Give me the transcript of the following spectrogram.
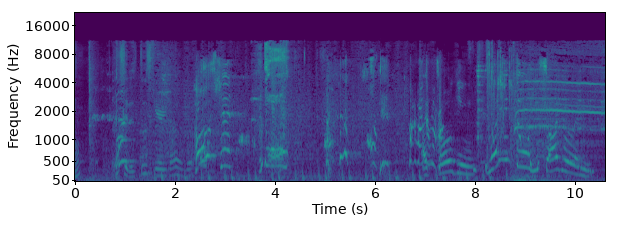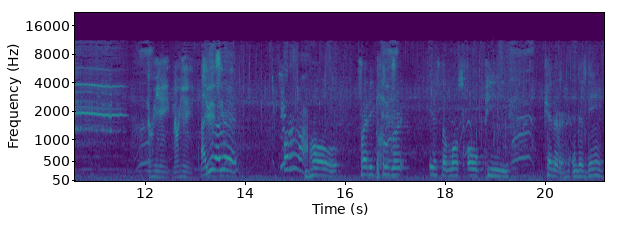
Mhm. This shit is too scary now, bro. Oh shit! What am I, I doing, bro? told you. What are you doing? He saw you already. No, he ain't. No, he ain't. He Are you didn't see me. there? Bro, Freddy Krueger is the most OP killer in this game.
